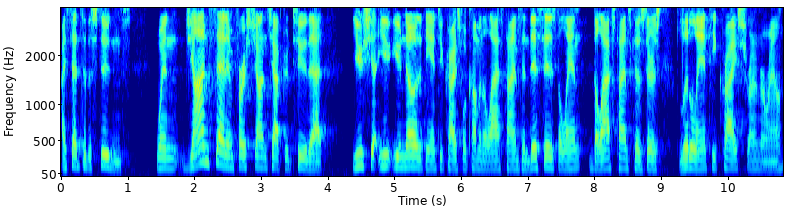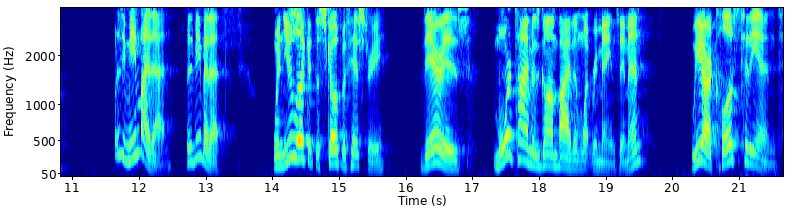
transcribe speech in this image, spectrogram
I said to the students, when John said in 1 John chapter 2 that you, sh- you, you know that the Antichrist will come in the last times, and this is the, land, the last times because there's little Antichrists running around. What does he mean by that? What does he mean by that? When you look at the scope of history, there is more time has gone by than what remains. Amen? We are close to the end.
